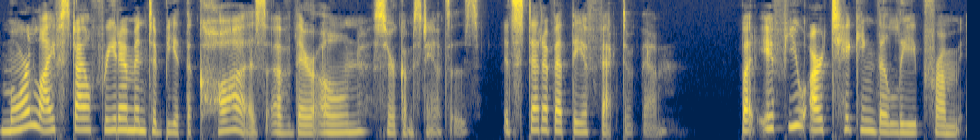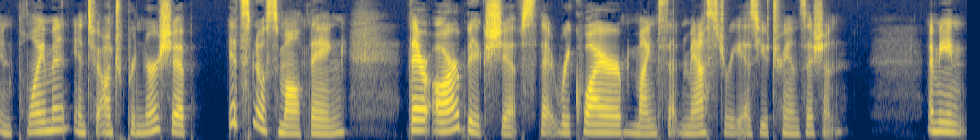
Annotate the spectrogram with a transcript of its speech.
more lifestyle freedom and to be at the cause of their own circumstances instead of at the effect of them. But if you are taking the leap from employment into entrepreneurship, it's no small thing. There are big shifts that require mindset mastery as you transition. I mean,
